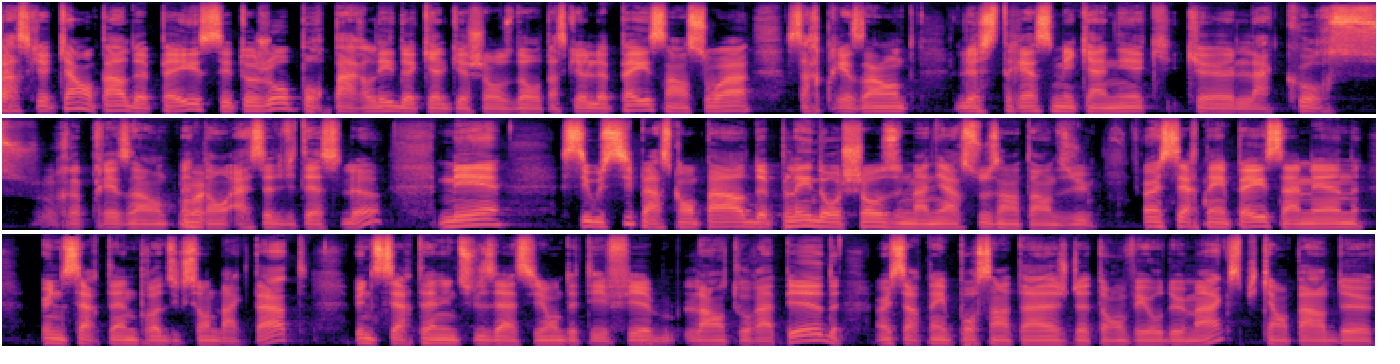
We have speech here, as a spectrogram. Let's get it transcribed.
Parce que quand on parle de pace, c'est toujours pour parler de quelque chose d'autre. Parce que le pace en soi, ça représente le stress mécanique que la course représente, Ouais. mettons, à cette vitesse-là. Mais c'est aussi parce qu'on parle de plein d'autres choses d'une manière sous-entendue. Un certain pace amène une certaine production de lactate, une certaine utilisation de tes fibres lentes ou rapides, un certain pourcentage de ton VO2 max. Puis quand on parle de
